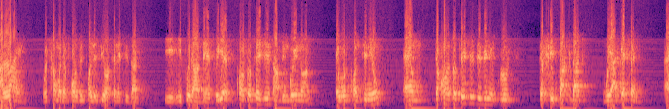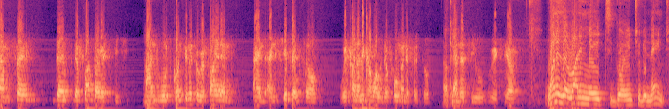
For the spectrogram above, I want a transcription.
align with some of the policy alternatives that he, he put out there. So yes, consultations have been going on. It will continue. Um, the consultations even include the feedback that we are getting um, since the, the flag bearer speech, mm-hmm. and we'll continue to refine and, and, and shape it so we finally come up with a full manifesto okay. in the next few weeks. Yeah. When is the running mate going to be named?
